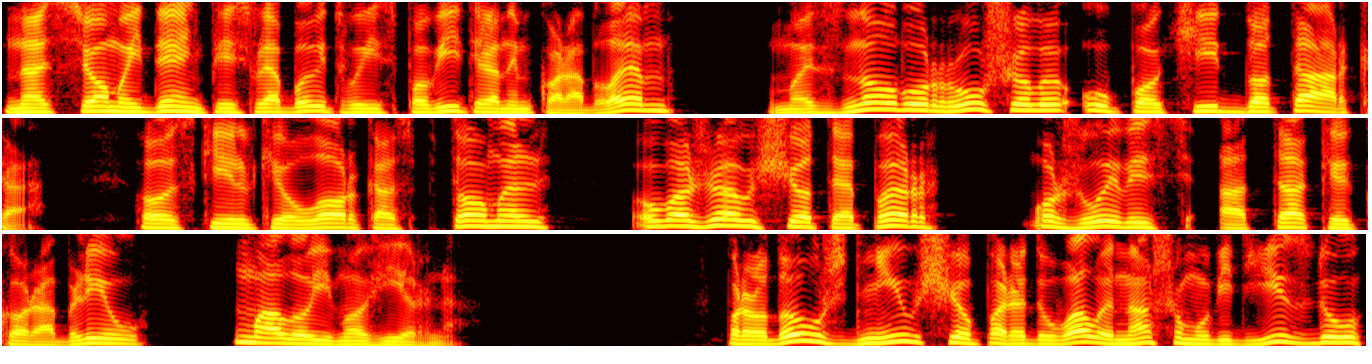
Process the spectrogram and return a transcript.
На сьомий день після битви із повітряним кораблем ми знову рушили у похід до Тарка, оскільки Лоркас Птомель вважав, що тепер можливість атаки кораблів малоймовірна. Впродовж днів, що передували нашому від'їзду,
